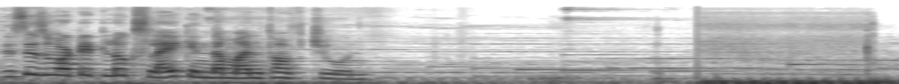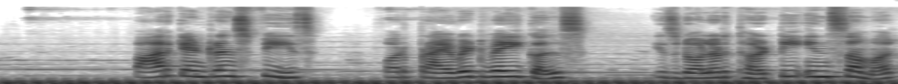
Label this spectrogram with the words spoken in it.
This is what it looks like in the month of June. Park entrance fees for private vehicles is $30 in summer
